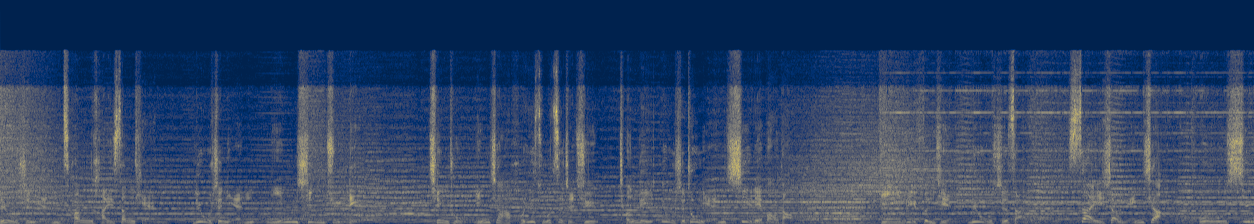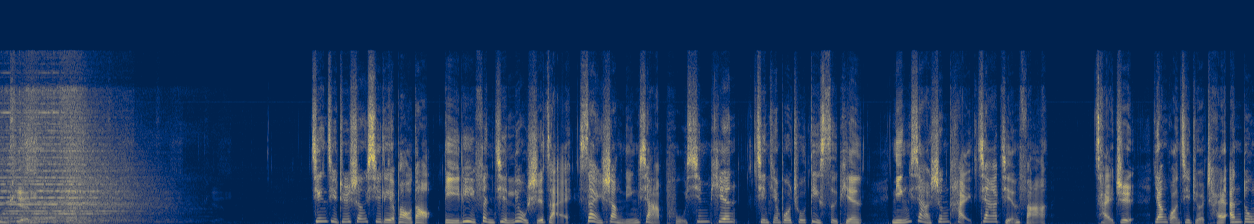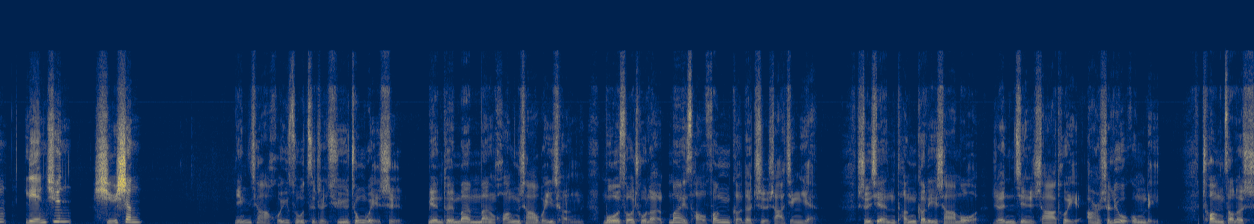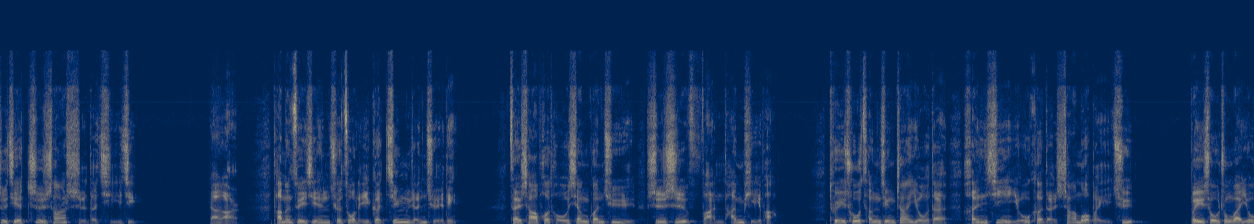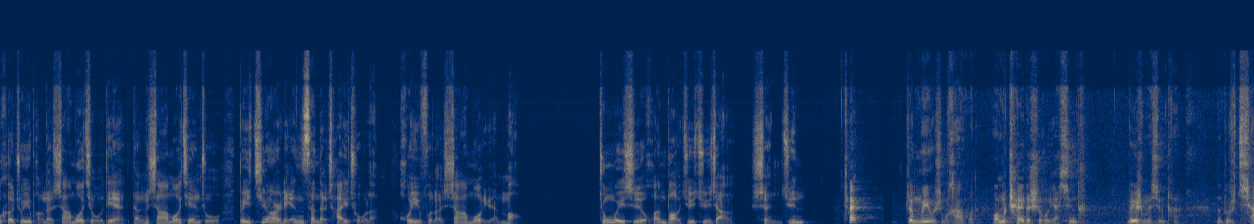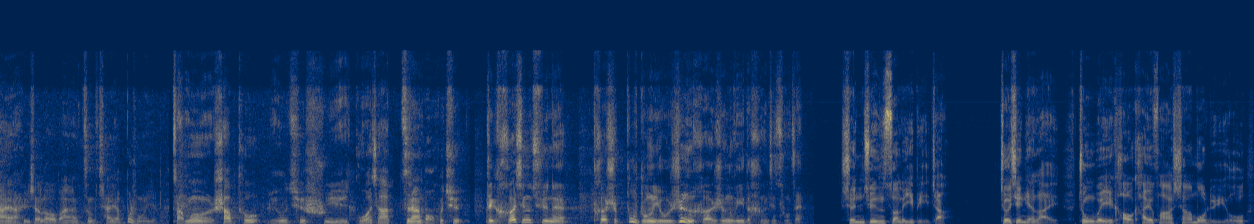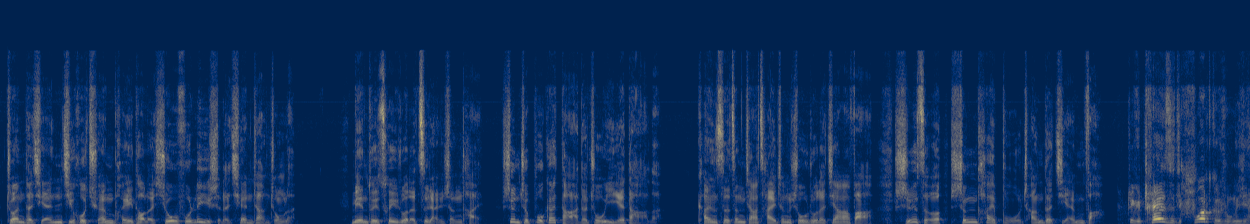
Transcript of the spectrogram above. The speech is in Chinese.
六十年沧海桑田，六十年凝心聚力，庆祝宁夏回族自治区成立六十周年系列报道，砥砺奋进六十载，塞上宁夏谱新篇。经济之声系列报道，砥砺奋进六十载，塞上宁夏谱新篇。今天播出第四篇《宁夏生态加减法》。采制：央广记者柴安东、连军、徐生。宁夏回族自治区中卫市面对漫漫黄沙围城，摸索出了麦草方格的治沙经验，实现腾格里沙漠人进沙退二十六公里，创造了世界治沙史的奇迹。然而，他们最近却做了一个惊人决定，在沙坡头相关区域实施反弹琵琶。退出曾经占有的很吸引游客的沙漠北区，备受中外游客追捧的沙漠酒店等沙漠建筑被接二连三的拆除了，恢复了沙漠原貌。中卫市环保局局长沈军：拆，这没有什么含糊的。我们拆的时候也心疼，为什么心疼？那都是钱呀，有些老板挣的钱也不容易。咱们沙坡头旅游区属于国家自然保护区，这个核心区呢？它是不准有任何人为的痕迹存在。沈军算了一笔账，这些年来，中卫靠开发沙漠旅游赚的钱几乎全赔到了修复历史的欠账中了。面对脆弱的自然生态，甚至不该打的主意也打了。看似增加财政收入的加法，实则生态补偿的减法。这个拆字说个容易，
